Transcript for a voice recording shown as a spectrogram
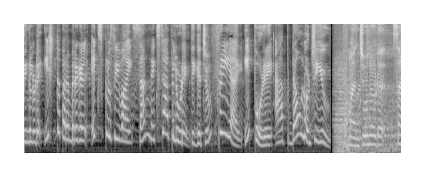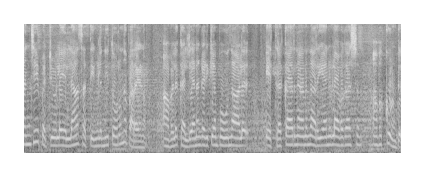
നിങ്ങളുടെ ഇഷ്ട പരമ്പരകൾ എക്സ്ക്ലൂസീവായി സൺ നെക്സ്റ്റ് ആപ്പിലൂടെ തികച്ചും ഫ്രീ ആയി ഇപ്പോഴേ ആപ്പ് ഡൗൺലോഡ് ചെയ്യൂ. മഞ്ജുവിനോട് സഞ്ജയെ പറ്റിയുള്ള എല്ലാ സത്യങ്ങളും നീ തുറന്നു പറയണം. അവൾ കല്യാണം കഴിക്കാൻ പോകുന്ന ആൾ എത്രക്കാരനാണെന്ന് അറിയാനുള്ള അവകാശം അവക്കുണ്ട്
